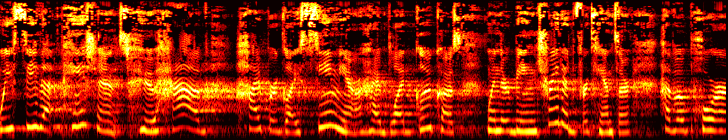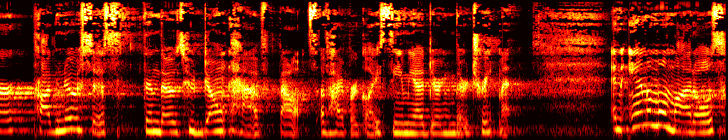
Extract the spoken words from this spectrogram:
We see that patients who have hyperglycemia or high blood glucose when they're being treated for cancer have a poorer prognosis than those who don't have bouts of hyperglycemia during their treatment. In animal models,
